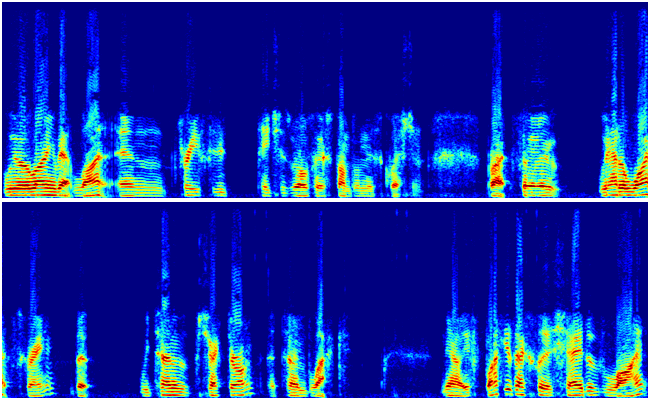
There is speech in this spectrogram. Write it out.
we were learning about light, and three physics teachers were also stumped on this question. Right, so we had a white screen that we turned the projector on, it turned black. Now, if black is actually a shade of light,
